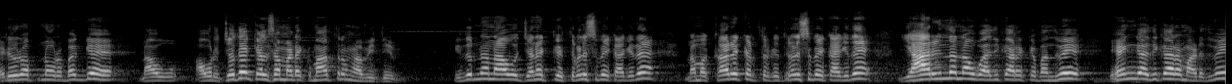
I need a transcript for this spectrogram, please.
ಯಡಿಯೂರಪ್ಪನವ್ರ ಬಗ್ಗೆ ನಾವು ಅವ್ರ ಜೊತೆ ಕೆಲಸ ಮಾಡೋಕ್ಕೆ ಮಾತ್ರ ನಾವಿದ್ದೀವಿ. ಇದನ್ನು ನಾವು ಜನಕ್ಕೆ ತಿಳಿಸಬೇಕಾಗಿದೆ, ನಮ್ಮ ಕಾರ್ಯಕರ್ತರಿಗೆ ತಿಳಿಸಬೇಕಾಗಿದೆ. ಯಾರಿಂದ ನಾವು ಅಧಿಕಾರಕ್ಕೆ ಬಂದ್ವಿ, ಹೆಂಗೆ ಅಧಿಕಾರ ಮಾಡಿದ್ವಿ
